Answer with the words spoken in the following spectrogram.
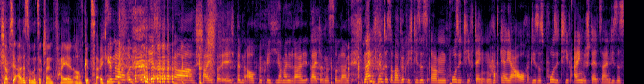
Ich habe sie ja alles so mit so kleinen Pfeilen aufgezeichnet. Genau, und, und ich, oh, scheiße, ich bin auch wirklich, ich habe meine Leitung ist so lang. Nein, ich finde es aber wirklich, dieses ähm, Positivdenken hat er ja auch, dieses positiv eingestellt sein, dieses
